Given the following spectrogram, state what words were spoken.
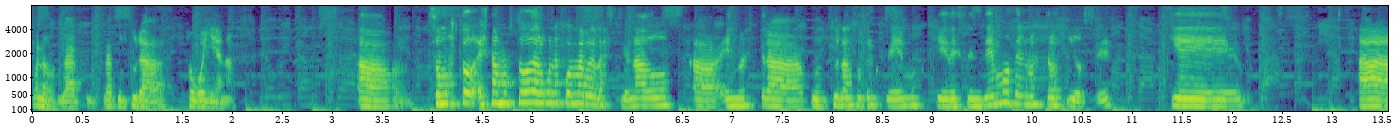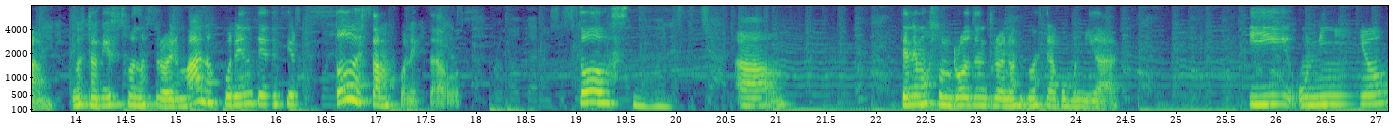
bueno, la, la cultura hawaiana, ah, somos to- estamos todos de alguna forma relacionados ah, en nuestra cultura, nosotros creemos que descendemos de nuestros dioses, que ah, nuestros dioses son nuestros hermanos, por ende, en cierto, todos estamos conectados. Todos tenemos un rol dentro de nu- nuestra comunidad. Y un niño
